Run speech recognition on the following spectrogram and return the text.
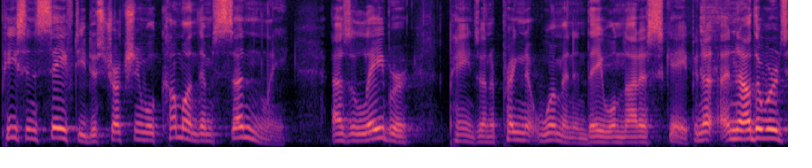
peace and safety, destruction will come on them suddenly as a labor pains on a pregnant woman and they will not escape. In, in, other words,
